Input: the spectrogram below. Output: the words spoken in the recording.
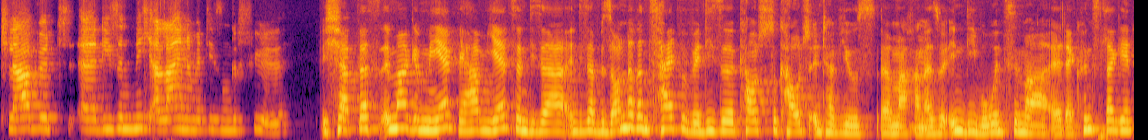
klar wird, äh, die sind nicht alleine mit diesem Gefühl. Ich habe das immer gemerkt. Wir haben jetzt in dieser, in dieser besonderen Zeit, wo wir diese Couch-to-Couch-Interviews äh, machen, Mhm. also in die Wohnzimmer äh, der Künstler gehen,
